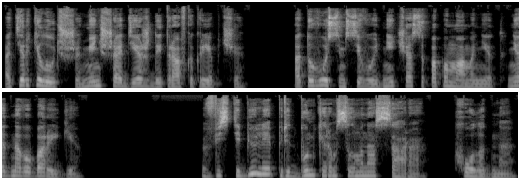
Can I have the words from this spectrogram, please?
А терки лучше, меньше одежды и травка крепче. А то восемь сегодня и часа папа-мама нет, ни одного барыги. В вестибюле перед бункером Салманасара. Холодно.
